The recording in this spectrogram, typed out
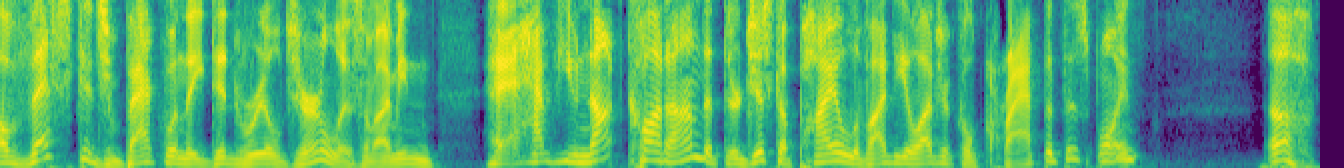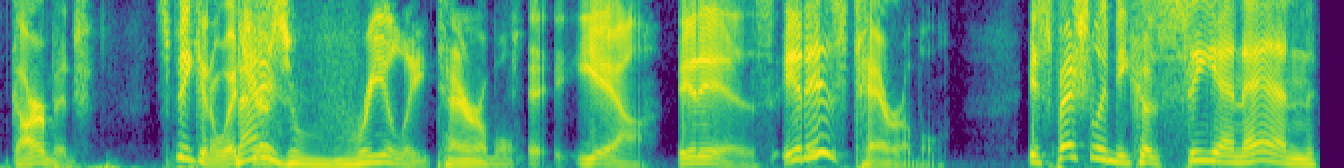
a vestige of back when they did real journalism. I mean, ha- have you not caught on that they're just a pile of ideological crap at this point? Ugh, garbage. Speaking of which, that is really terrible. Uh, Yeah, it is. It is terrible, especially because CNN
